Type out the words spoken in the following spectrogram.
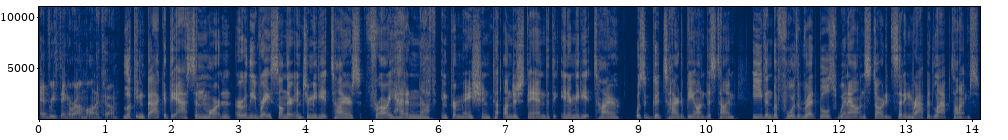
everything around Monaco. Looking back at the Aston Martin early race on their intermediate tires, Ferrari had enough information to understand that the intermediate tire was a good tire to be on at this time, even before the Red Bulls went out and started setting rapid lap times.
